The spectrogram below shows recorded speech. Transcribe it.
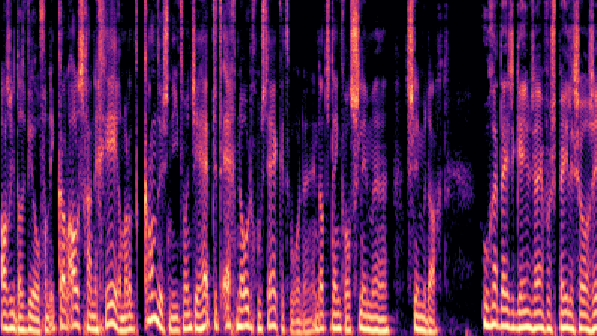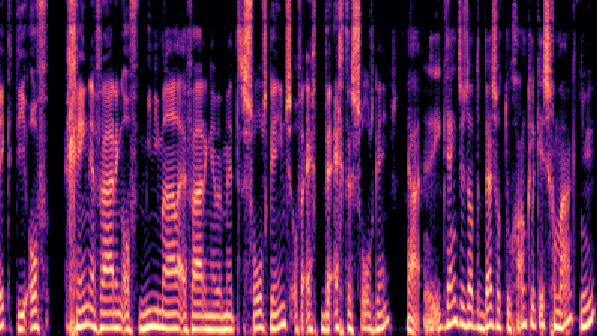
als ik dat wil. Van ik kan alles gaan negeren, maar dat kan dus niet. Want je hebt het echt nodig om sterker te worden. En dat is denk ik wel slimme, slimme bedacht. Hoe gaat deze game zijn voor spelers zoals ik, die of geen ervaring of minimale ervaring hebben met Souls games, of echt de echte Souls games? Ja, ik denk dus dat het best wel toegankelijk is gemaakt nu.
